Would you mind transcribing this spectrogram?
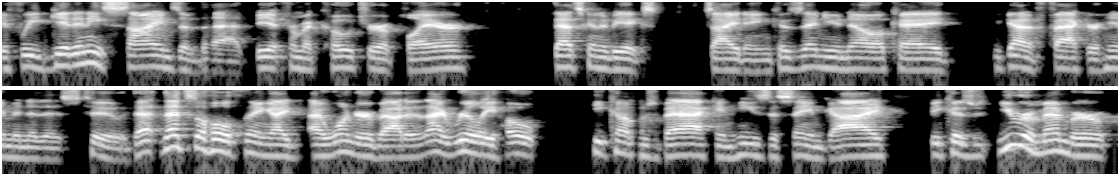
if we get any signs of that, be it from a coach or a player, that's going to be exciting because then you know, okay, we got to factor him into this too. That that's the whole thing. I I wonder about it, and I really hope he comes back and he's the same guy because you remember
